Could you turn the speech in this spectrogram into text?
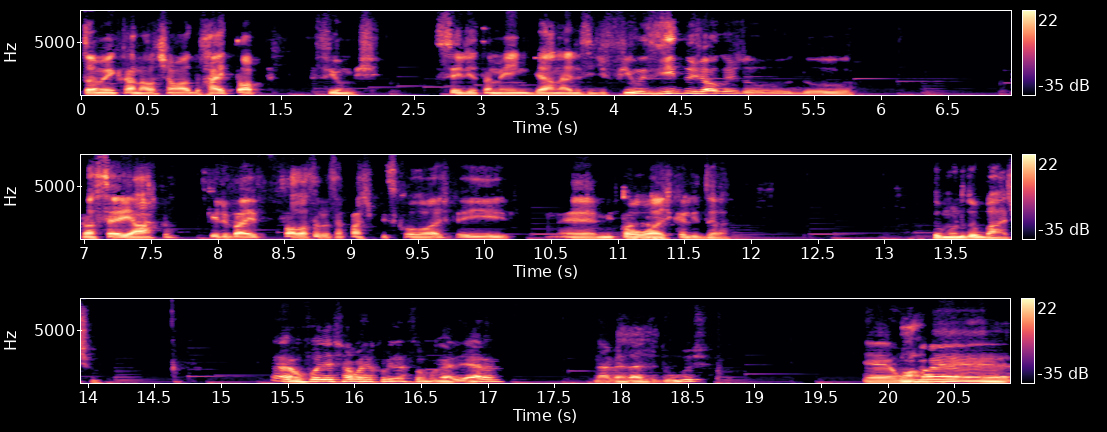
também canal chamado High Top Filmes. Seria também de análise de filmes e dos jogos do, do- da série Arkham, que ele vai falar sobre essa parte psicológica e é, mitológica ali da, do mundo do Batman. É, eu vou deixar uma recomendação pra galera. Na verdade, duas. É, uma é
